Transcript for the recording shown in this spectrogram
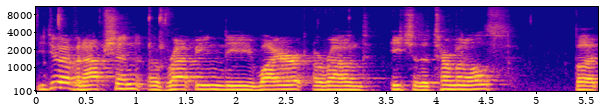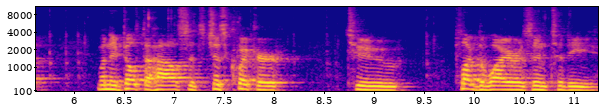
You do have an option of wrapping the wire around each of the terminals, but when they built the house, it's just quicker to plug the wires into the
